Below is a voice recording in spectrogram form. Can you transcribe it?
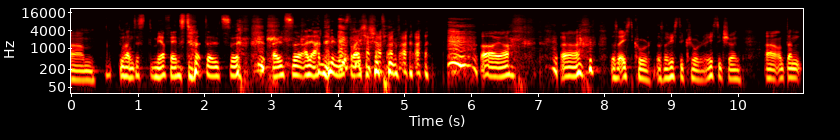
Ähm, du hattest mehr Fans dort als, äh, als äh, alle anderen im österreichischen Team. ah ja, äh, das war echt cool. Das war richtig cool, richtig schön. Äh, und dann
